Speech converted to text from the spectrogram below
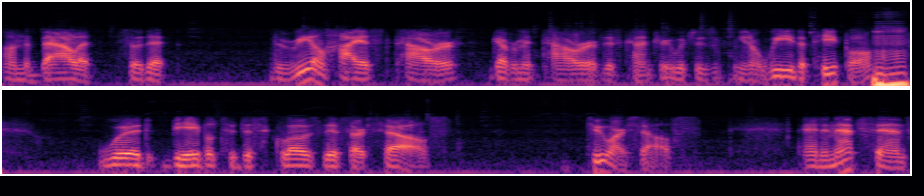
on the ballot so that the real highest power, government power of this country, which is you know we the people, Mm-hmm. Would be able to disclose this ourselves to ourselves. And in that sense,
